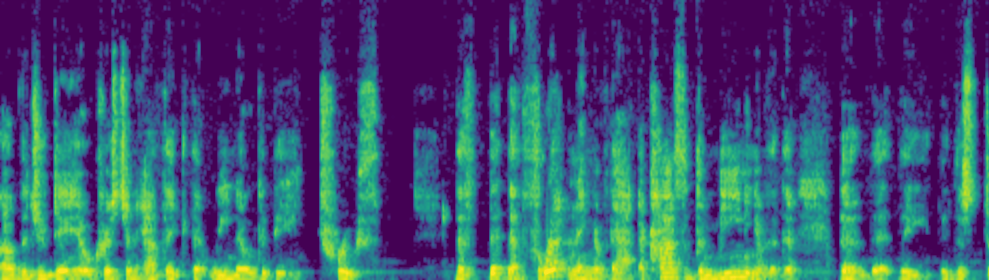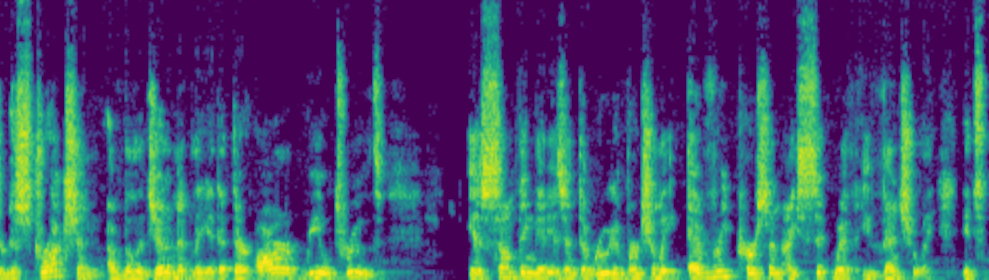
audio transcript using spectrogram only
of the Judeo Christian ethic that we know to be truth. The, the, the, threatening of that, the constant demeaning of the, the, the, the, the destruction of the legitimately, that there are real truths. is something that is at the root of virtually every person I sit with eventually. It's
